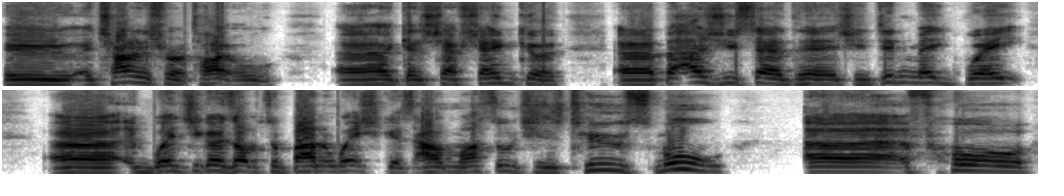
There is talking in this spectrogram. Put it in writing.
who challenged for a title uh, against Shevchenko. Uh, but as you said, uh, she didn't make weight. Uh, when she goes up to bantamweight, she gets out muscled. She's too small uh, for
